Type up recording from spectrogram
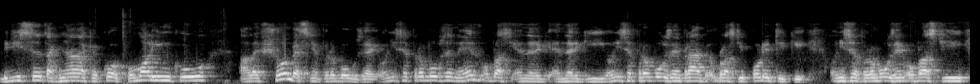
lidi se tak nějak jako pomalinku ale všeobecně probouzejí. Oni se probouzejí nejen v oblasti energi- energií, oni se probouzejí právě v oblasti politiky, oni se probouzejí v oblasti,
